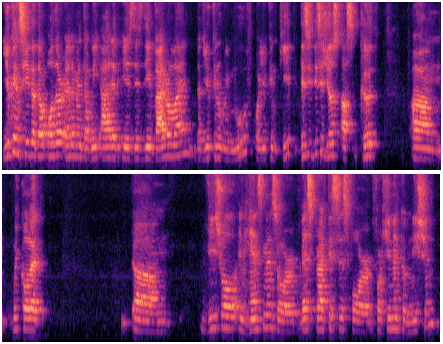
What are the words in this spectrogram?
You can see that the other element that we added is this divider line that you can remove or you can keep. This is this is just as good um, we call it um, visual enhancements or best practices for for human cognition.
